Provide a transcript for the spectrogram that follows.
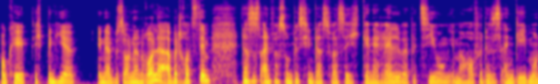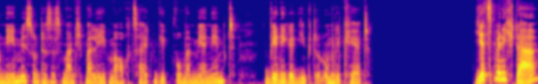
Okay, ich bin hier in einer besonderen Rolle, aber trotzdem, das ist einfach so ein bisschen das, was ich generell bei Beziehungen immer hoffe, dass es ein Geben und Nehmen ist und dass es manchmal eben auch Zeiten gibt, wo man mehr nimmt, weniger gibt und umgekehrt. Jetzt bin ich da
